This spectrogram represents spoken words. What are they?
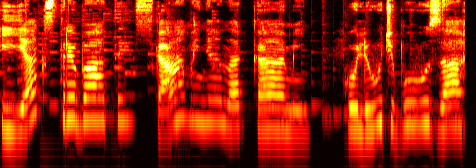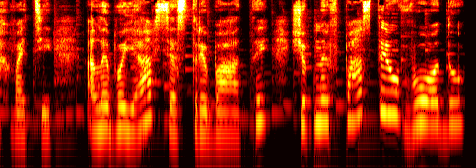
і як стрибати з каменя на камінь. Колюч був у захваті, але боявся стрибати, щоб не впасти у воду.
